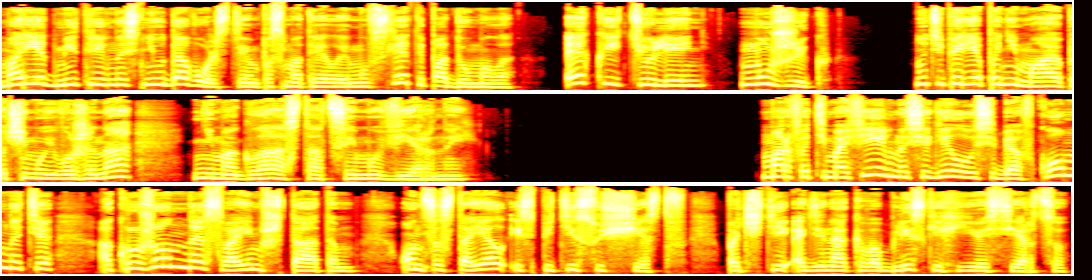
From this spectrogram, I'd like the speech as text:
Мария Дмитриевна с неудовольствием посмотрела ему вслед и подумала. «Экой тюлень, мужик. Ну теперь я понимаю, почему его жена не могла остаться ему верной». Марфа Тимофеевна сидела у себя в комнате, окруженная своим штатом. Он состоял из пяти существ, почти одинаково близких ее сердцу.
